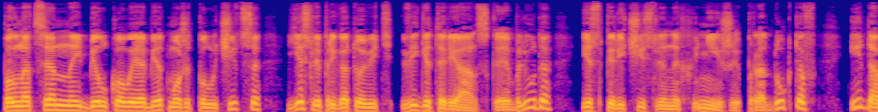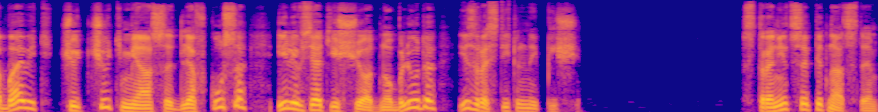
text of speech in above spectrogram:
Полноценный белковый обед может получиться, если приготовить вегетарианское блюдо из перечисленных ниже продуктов и добавить чуть-чуть мяса для вкуса или взять еще одно блюдо из растительной пищи. Страница 15.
